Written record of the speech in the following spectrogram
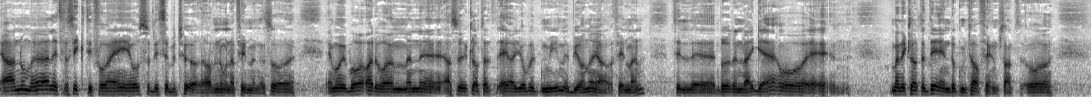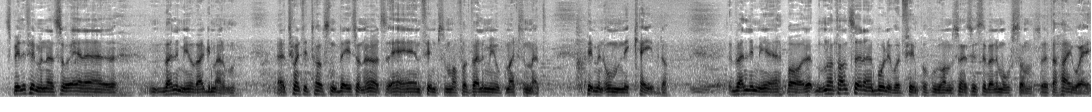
Ja, nå må jeg være litt forsiktig, for jeg er også distributør av noen av filmene. Så jeg må jo bare advare. Men altså, det er klart at jeg har jobbet mye med Bjørnøya-filmen til Brødrene Vegge. Og, men det er klart at det er en dokumentarfilm. sant? Og spillefilmene så er det veldig mye å velge mellom. 20,000 Days on Earth er en film som har fått veldig mye oppmerksomhet filmen om Nick Cave. da. veldig mye bra. Blant annet så er det en Bollywood-film på programmet som jeg syns er veldig morsom, som heter 'Highway'.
